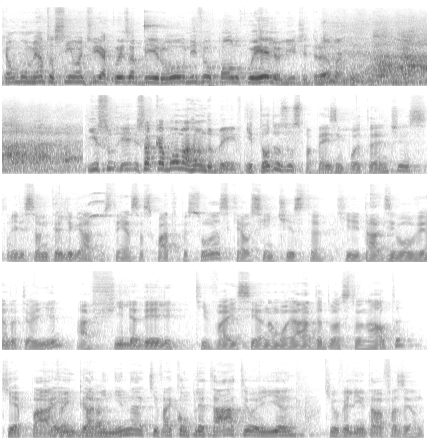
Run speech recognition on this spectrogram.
Que é um momento assim onde a coisa beirou o nível Paulo Coelho ali de drama. né? Isso, isso acabou amarrando bem. E todos os papéis importantes, eles são interligados. Tem essas quatro pessoas, que é o cientista que está desenvolvendo a teoria, a filha dele, que vai ser a namorada do astronauta, que é pai Que da menina que vai completar a teoria que o velhinho estava fazendo.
